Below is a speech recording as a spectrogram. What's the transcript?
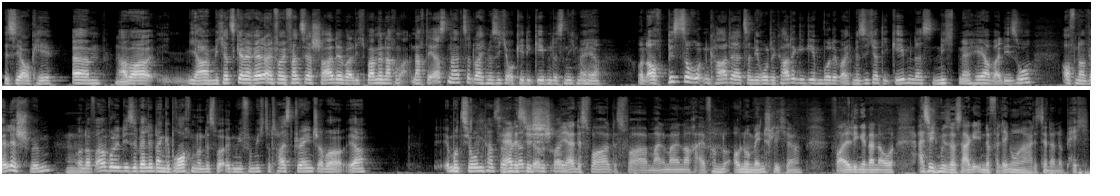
ist ja okay. Ähm, Aber ja, mich hat's generell einfach, ich fand's ja schade, weil ich war mir nach, nach der ersten Halbzeit war ich mir sicher, okay, die geben das nicht mehr her. Und auch bis zur roten Karte, als dann die rote Karte gegeben wurde, war ich mir sicher, die geben das nicht mehr her, weil die so auf einer Welle schwimmen. Und auf einmal wurde diese Welle dann gebrochen und das war irgendwie für mich total strange, aber ja. Emotionen kannst du Ja, das ist, beschreiben. ja, das war, das war meiner Meinung nach einfach nur, auch nur menschlich, ja. Vor allen Dingen dann auch, also ich muss auch sagen, in der Verlängerung hat es ja dann nur Pech.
